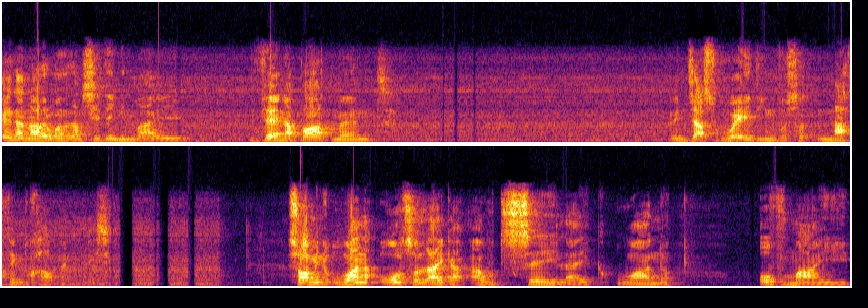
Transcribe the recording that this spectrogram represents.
And another one that I'm sitting in my then apartment and just waiting for nothing to happen basically. So I mean one also like I would say like one of my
